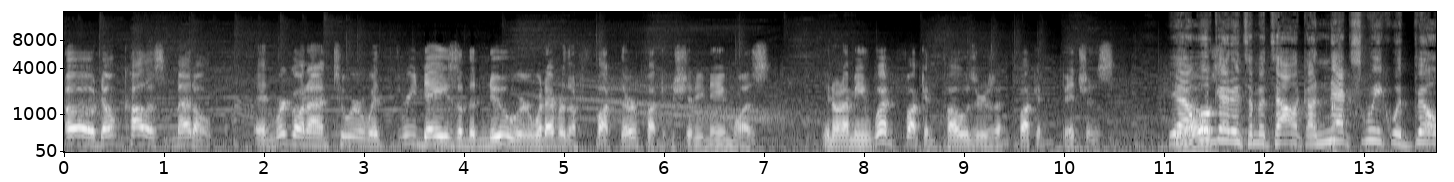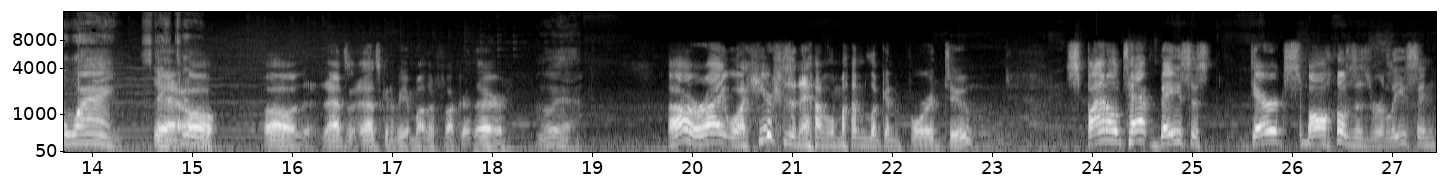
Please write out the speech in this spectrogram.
oh, don't call us metal. And we're going on tour with Three Days of the New or whatever the fuck their fucking shitty name was. You know what I mean? What fucking posers and fucking bitches. you Yeah, know? we'll get into Metallica next week with Bill Wang. Stay Yeah, tuned. oh, oh, that's that's going to be a motherfucker there. Oh yeah. All right, well, here's an album I'm looking forward to. Spinal Tap bassist Derek Smalls is releasing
